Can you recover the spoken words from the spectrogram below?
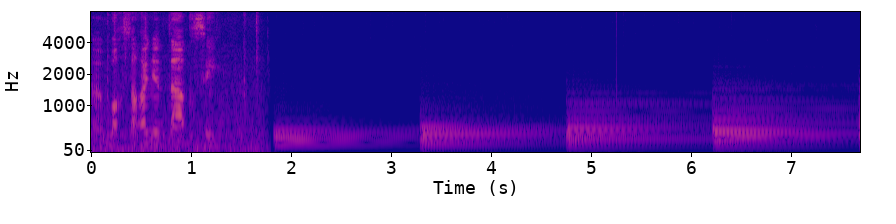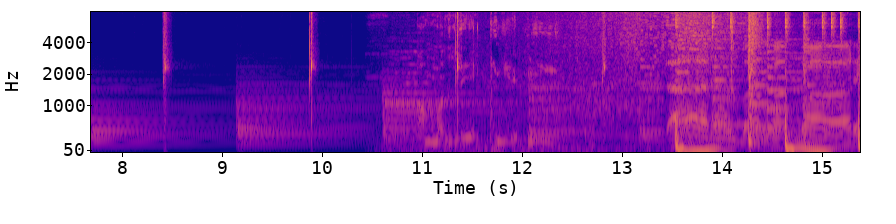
Nabaksakan yung taxi. I'm a lit kid, man. Tara mga pare,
